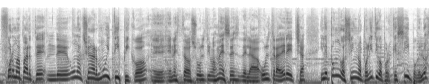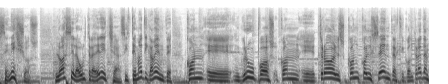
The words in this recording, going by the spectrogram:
forma parte de un accionar muy típico eh, en estos últimos meses de la ultraderecha. Y le pongo signo político porque sí, porque lo hacen ellos. Lo hace la ultraderecha sistemáticamente, con eh, grupos, con eh, trolls, con call centers que contratan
